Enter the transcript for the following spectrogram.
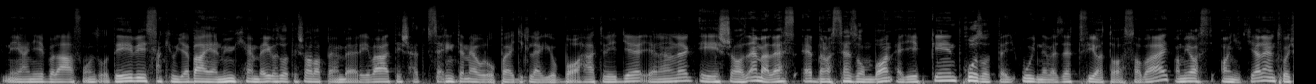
néhány évvel Alfonso Davis, aki ugye Bayern Münchenbe igazolt, és alapemberré vált, és hát szerintem Európa egyik legjobb bal hátvédje jelenleg. És az MLS ebben a szezonban egyébként hozott egy úgynevezett fiatal szabályt, ami azt annyit jelent, hogy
